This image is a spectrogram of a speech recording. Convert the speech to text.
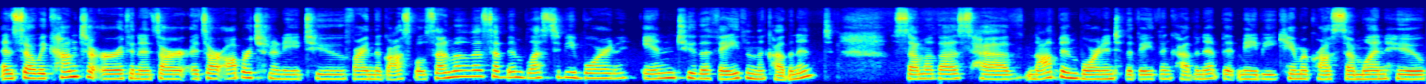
And so we come to earth and it's our it's our opportunity to find the gospel. Some of us have been blessed to be born into the faith and the covenant. Some of us have not been born into the faith and covenant, but maybe came across someone who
